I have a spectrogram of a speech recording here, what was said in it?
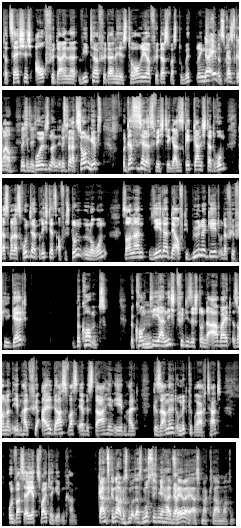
tatsächlich auch für deine Vita, für deine Historie, für das, was du mitbringst, ja, eben, das, ganz genau, richtig. Impulsen und Inspirationen gibst. Und das ist ja das Wichtige. Also es geht gar nicht darum, dass man das runterbricht jetzt auf einen Stundenlohn, sondern jeder, der auf die Bühne geht und dafür viel Geld bekommt, bekommt mhm. die ja nicht für diese Stunde Arbeit, sondern eben halt für all das, was er bis dahin eben halt gesammelt und mitgebracht hat und was er jetzt weitergeben kann. Ganz genau, das, das musste ich mir halt ja. selber erstmal klar machen.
